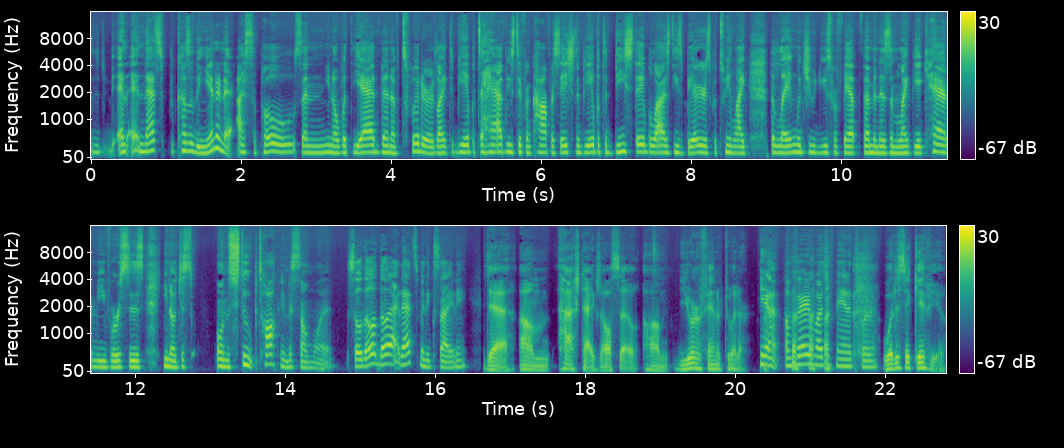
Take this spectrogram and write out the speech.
and and that's because of the internet i suppose and you know with the advent of twitter like to be able to have these different conversations and be able to destabilize these barriers between like the language you'd use for fe- feminism like the academy versus you know just on the stoop talking to someone so though, though that, that's been exciting Yeah. Um, hashtags also. Um, you're a fan of Twitter. yeah i'm very much a fan of twitter What does it give you?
